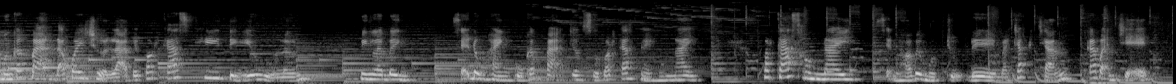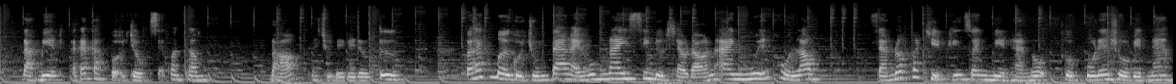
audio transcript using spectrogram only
Chào mừng các bạn đã quay trở lại với podcast Khi tình yêu đủ lớn. Mình là Bình, sẽ đồng hành cùng các bạn trong số podcast ngày hôm nay. Podcast hôm nay sẽ nói về một chủ đề mà chắc chắn các bạn trẻ, đặc biệt là các cặp vợ chồng sẽ quan tâm. Đó là chủ đề về đầu tư. Và khách mời của chúng ta ngày hôm nay xin được chào đón anh Nguyễn Hồ Long, Giám đốc phát triển kinh doanh miền Hà Nội thuộc Prudential Việt Nam.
